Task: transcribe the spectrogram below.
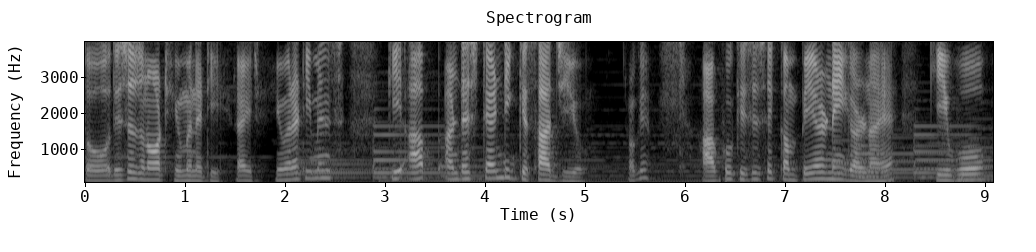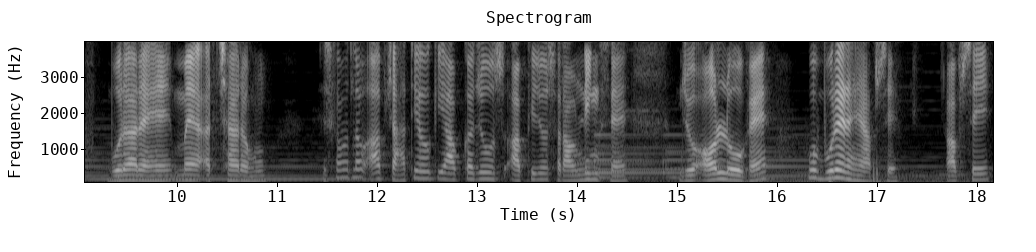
तो this is not humanity right humanity means कि आप अंडरस्टैंडिंग के साथ जियो ओके okay? आपको किसी से कंपेयर नहीं करना है कि वो बुरा रहे, मैं अच्छा रहूँ। इसका मतलब आप चाहते हो कि आपका जो, आपकी जो सराउंडिंग्स हैं, जो और लोग हैं, वो बुरे रहें आपसे आपसे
